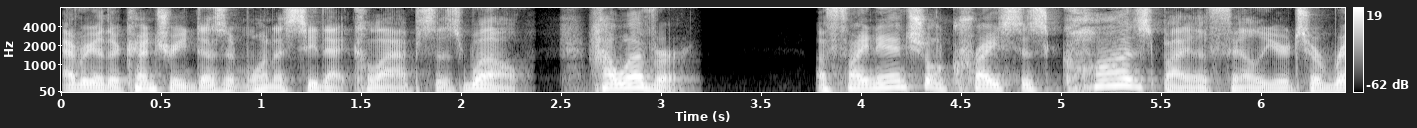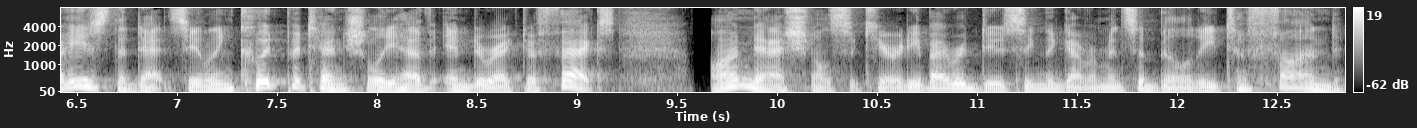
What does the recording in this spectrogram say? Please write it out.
every other country doesn't want to see that collapse as well. However, a financial crisis caused by a failure to raise the debt ceiling could potentially have indirect effects on national security by reducing the government's ability to fund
